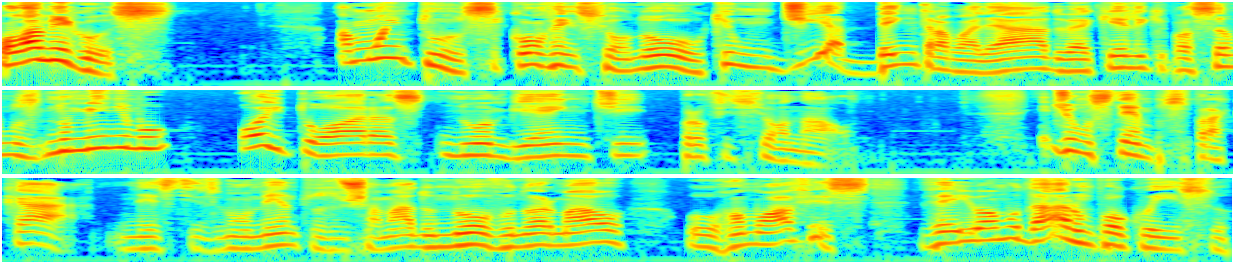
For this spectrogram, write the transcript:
Olá, amigos! Há muito se convencionou que um dia bem trabalhado é aquele que passamos no mínimo oito horas no ambiente profissional. E de uns tempos para cá, nestes momentos do chamado novo normal, o home office veio a mudar um pouco isso,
